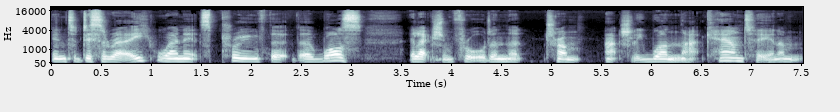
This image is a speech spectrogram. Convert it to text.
into disarray when it's proved that there was election fraud and that Trump actually won that county, and um,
